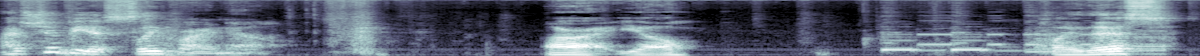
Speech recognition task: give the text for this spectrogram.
I should be asleep right now. All right, yo. Play this.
